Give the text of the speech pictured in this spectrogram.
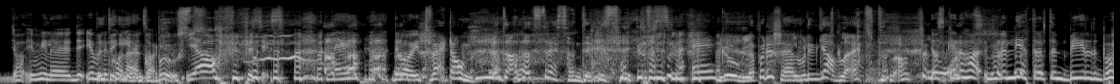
jag, jag ville, jag ville Lite kolla en sak. ego-boost. Ja, precis. Nej, det var ju tvärtom. Ett annat stressande Nej. Googla på dig själv och ditt gamla efternamn. Jag skulle ha, jag letade efter en bild på,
